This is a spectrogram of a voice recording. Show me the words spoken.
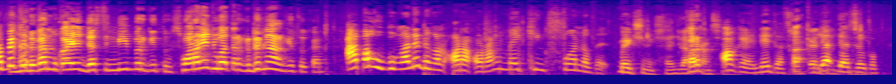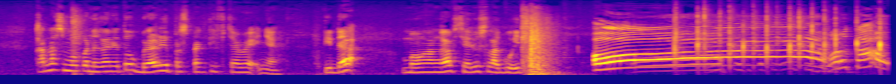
Tapi ke- dengan mukanya Justin Bieber gitu. Suaranya juga terdengar gitu kan. apa hubungannya dengan orang-orang making fun of it? Baik sini, saya jelaskan sih. Oke, dia jelaskan. Oke. Ya, dia cukup. Karena semua pendengar itu berada di perspektif ceweknya, tidak menganggap serius lagu itu. Oh, Baru tahu.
